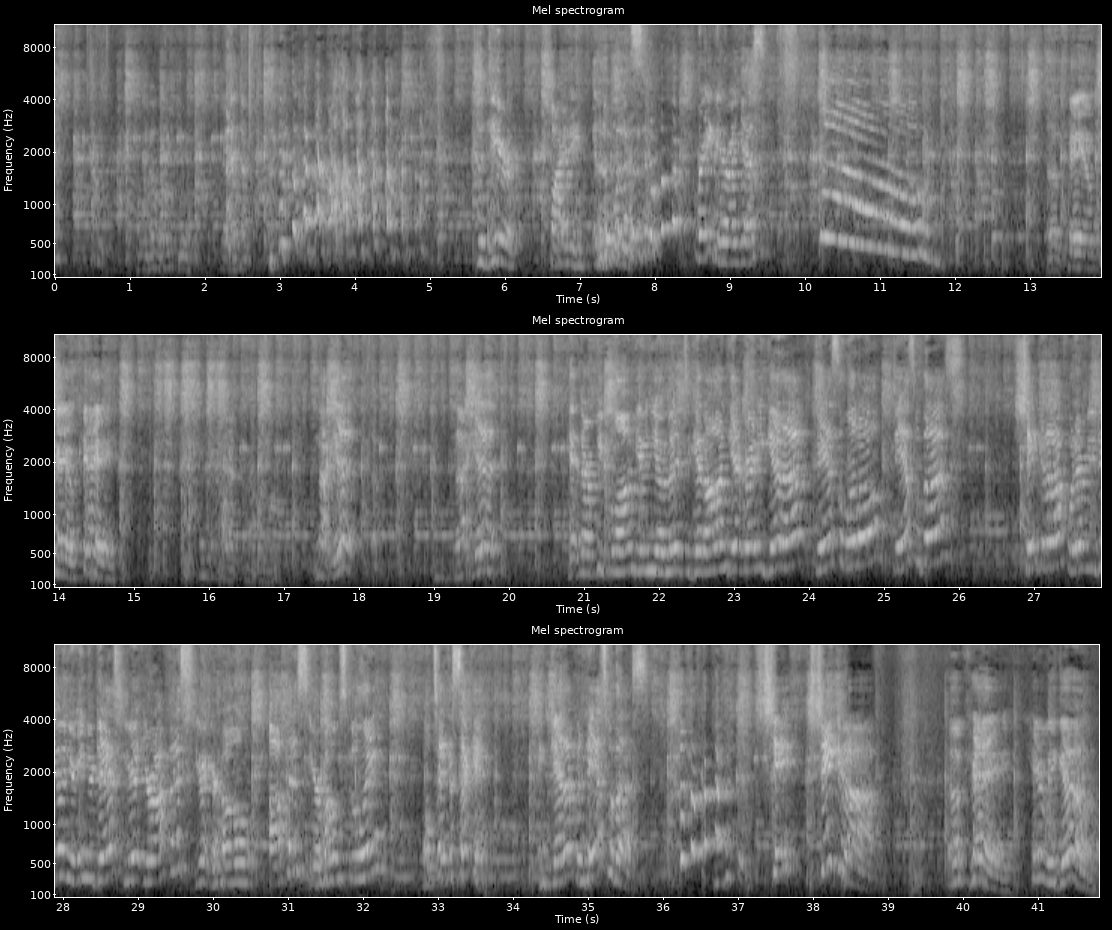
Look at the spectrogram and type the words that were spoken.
Oh no, thank you. the deer fighting in the woods. Reindeer, I guess. Oh. Okay, okay, okay. Not yet. Not yet. Getting our people on, giving you a minute to get on. Get ready, get up, dance a little, dance with us. Shake it off, whatever you're doing. You're in your desk, you're at your office, you're at your home office, you're homeschooling. Well, take a second and get up and dance with us. shake, shake it off. Okay, here we go.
